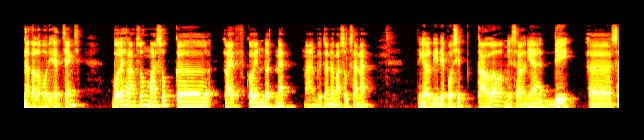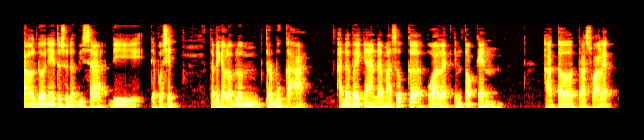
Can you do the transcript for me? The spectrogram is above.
Nah, kalau mau di-exchange, boleh langsung masuk ke livecoin.net. Nah, begitu Anda masuk sana, tinggal di deposit. Kalau misalnya di eh, saldonya itu sudah bisa di deposit. Tapi kalau belum terbuka, ada baiknya Anda masuk ke wallet token atau Trust Wallet.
